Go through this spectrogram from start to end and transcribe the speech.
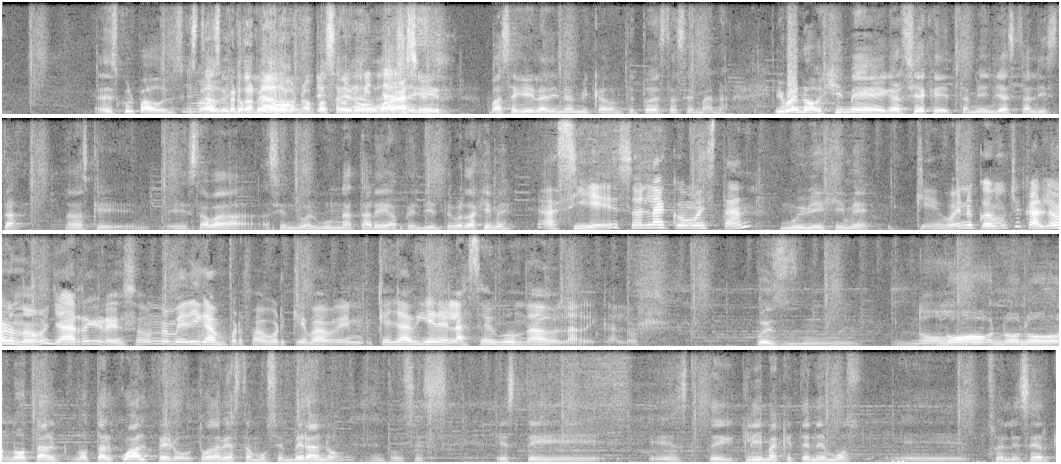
Disculpado, disculpado. Estás Lito, perdonado, pero- no pasa pero nada. Va a, Gracias. seguir, va a seguir la dinámica durante toda esta semana. Y bueno, Jime García, que también ya está lista, nada más que eh, estaba haciendo alguna tarea pendiente, ¿verdad, Jime? Así es, hola, ¿cómo están? Muy bien, Jime. Que bueno, con mucho calor, ¿no? Ya regresó, no me digan por favor que va a ven- que ya viene la segunda ola de calor. Pues No. no, no, no, no tal, no tal cual, pero todavía estamos en verano, entonces este, este clima que tenemos eh, suele ser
